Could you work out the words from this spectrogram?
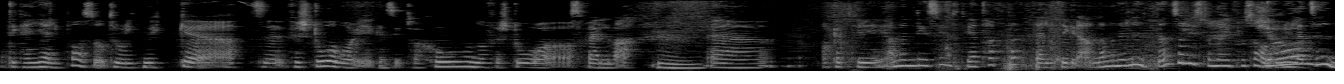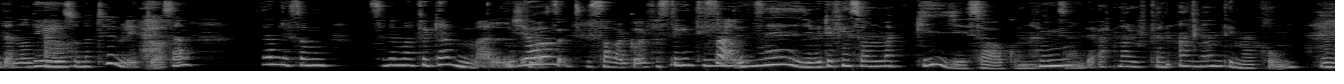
Att det kan hjälpa oss otroligt mycket att eh, förstå vår egen situation och förstå oss själva. Mm. Eh, och att vi, ja men det är synd att vi har tappat det lite grann. När man är liten så lyssnar man ju på sagor Ja. hela tiden och det är Ja. ju så naturligt. Och sen, sen liksom, sen är man för gammal Ja. för sagor. Fast det är inte sant. Nej, och det finns sån magi i sagorna. Mm. Liksom. Det öppnar upp en annan dimension. Mm.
